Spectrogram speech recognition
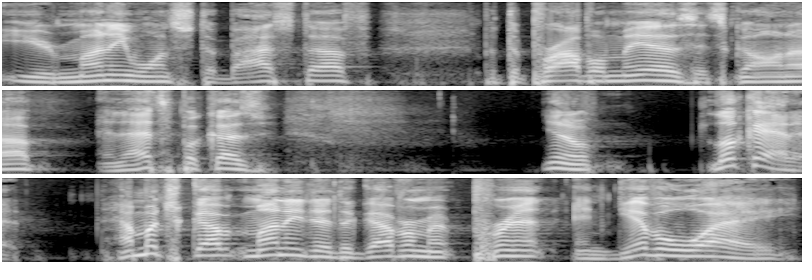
your money wants to buy stuff, but the problem is it's gone up, and that's because, you know, look at it. How much gov- money did the government print and give away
